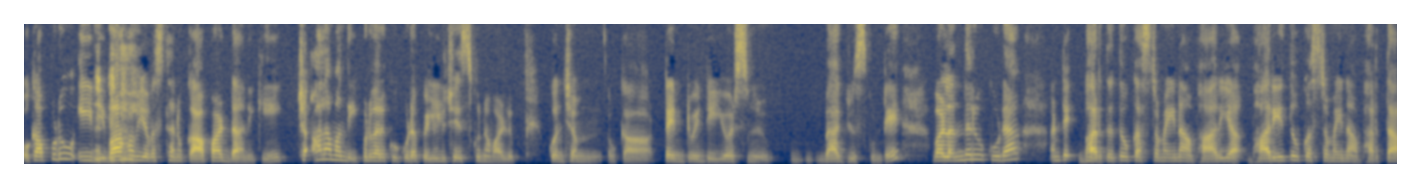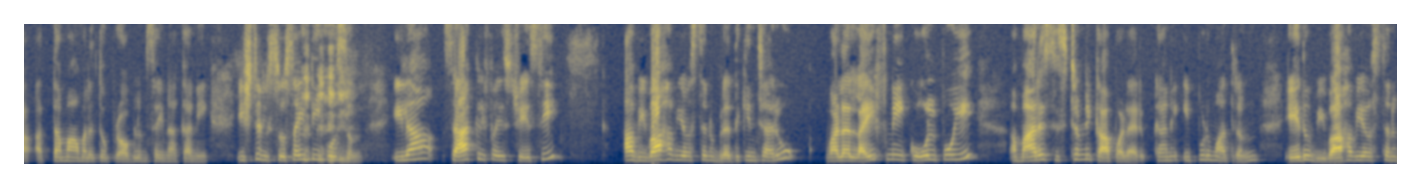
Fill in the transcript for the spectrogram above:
ఒకప్పుడు ఈ వివాహ వ్యవస్థను కాపాడడానికి చాలా మంది ఇప్పటి వరకు కూడా పెళ్ళిళ్ళు చేసుకున్న వాళ్ళు కొంచెం ఒక టెన్ ట్వంటీ ఇయర్స్ బ్యాక్ చూసుకుంటే వాళ్ళందరూ కూడా అంటే భర్తతో కష్టమైన భార్య భార్యతో కష్టమైన భర్త అత్తమామలతో ప్రాబ్లమ్స్ అయినా కానీ ఇష్టం సొసైటీ కోసం ఇలా సాక్రిఫైస్ చేసి ఆ వివాహ వ్యవస్థను బ్రతికించారు. వాళ్ళ లైఫ్ని కోల్పోయి ఆ మ్యారేజ్ సిస్టమ్ని కాపాడారు. కానీ ఇప్పుడు మాత్రం ఏదో వివాహ వ్యవస్థను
